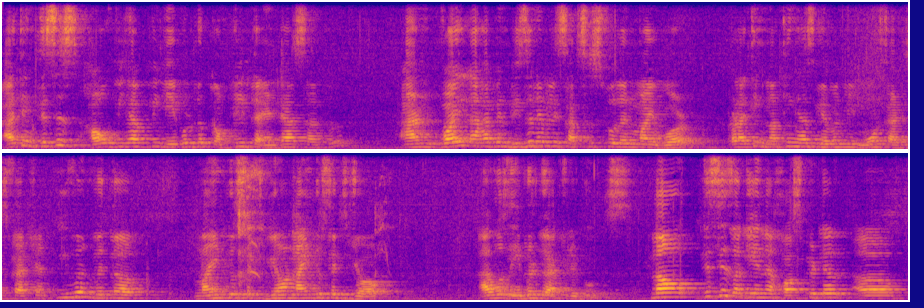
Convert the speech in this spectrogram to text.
I think this is how we have been able to complete the entire circle. And while I have been reasonably successful in my work, but I think nothing has given me more satisfaction, even with a 9 to 6, beyond 9 to 6 job, I was able to actually do this. Now, this is again a hospital uh,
